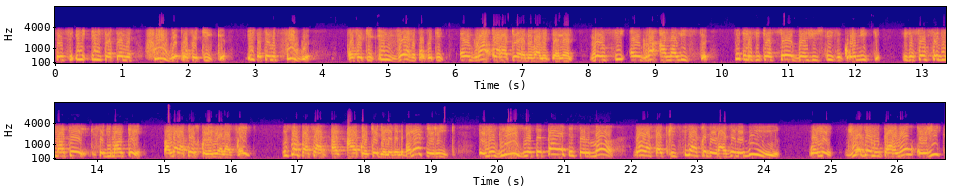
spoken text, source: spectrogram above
c'est une, une certaine fougue prophétique. Une certaine fougue prophétique, une verve prophétique. Un grand orateur devant l'éternel, mais aussi un grand analyste. Toutes les situations d'injustice chronique qui se sont sédimentées, pendant la post-colonie en Afrique, nous sommes passés à, à- à côté de nos indépendances, Eric. Et l'Église ne peut pas être seulement dans la sacristie en train de raser le mur. Voyez, Dieu dont nous parlons, Eric,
